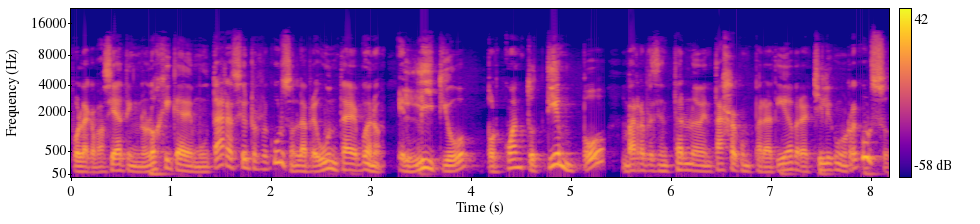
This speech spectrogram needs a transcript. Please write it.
por la capacidad tecnológica de mutar a ciertos recursos. La pregunta es, bueno, ¿el litio por cuánto tiempo va a representar una ventaja comparativa para Chile como recurso?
